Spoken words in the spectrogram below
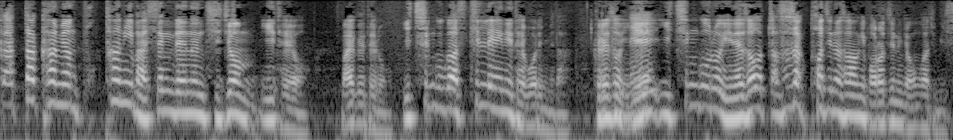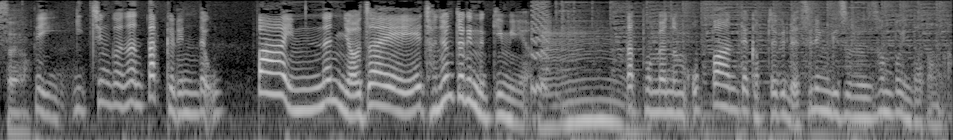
까딱하면 폭탄이 발생되는 지점이 돼요. 말 그대로 이 친구가 steel rain이 돼버립니다. 그래서 네. 얘 이 친구로 인해서 쫙쫙 퍼지는 상황이 벌어지는 경우가 좀 있어요. 이, 이 친구는 딱 그린데 오빠 있는 여자애의 전형적인 느낌이에요. 음. 딱 보면은 오빠한테 갑자기 레슬링 기술을 선보인다던가.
